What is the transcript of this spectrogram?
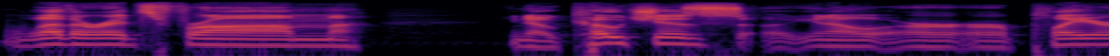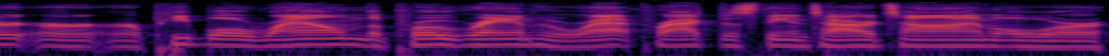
whether it's from you know coaches, uh, you know, or, or player or, or, people around the program who are at practice the entire time, or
